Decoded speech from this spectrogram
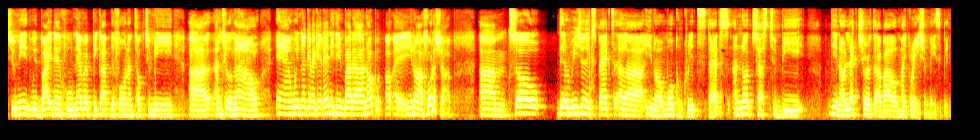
to meet with Biden, who never pick up the phone and talk to me uh, until now, and we're not gonna get anything but an op- uh, you know a Photoshop. Um, so the region expects, uh, you know, more concrete steps and not just to be, you know, lectured about migration, basically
